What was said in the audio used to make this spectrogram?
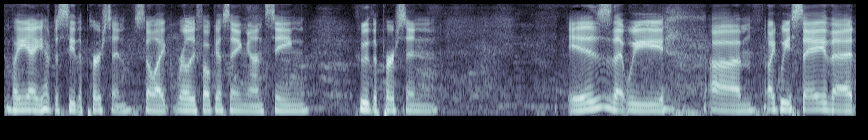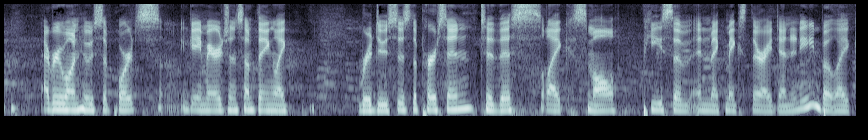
but yeah, you have to see the person. So like really focusing on seeing who the person is that we um, like we say that everyone who supports gay marriage and something like reduces the person to this like small piece of and like makes their identity but like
